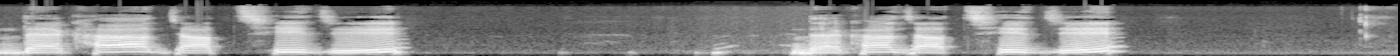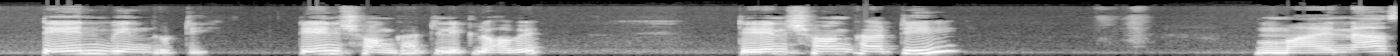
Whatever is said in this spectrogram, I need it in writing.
দেখা যাচ্ছে যে দেখা যাচ্ছে যে টেন বিন্দুটি টেন সংখ্যাটি লিখলে হবে। টেন সংখ্যাটি মাইনাস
